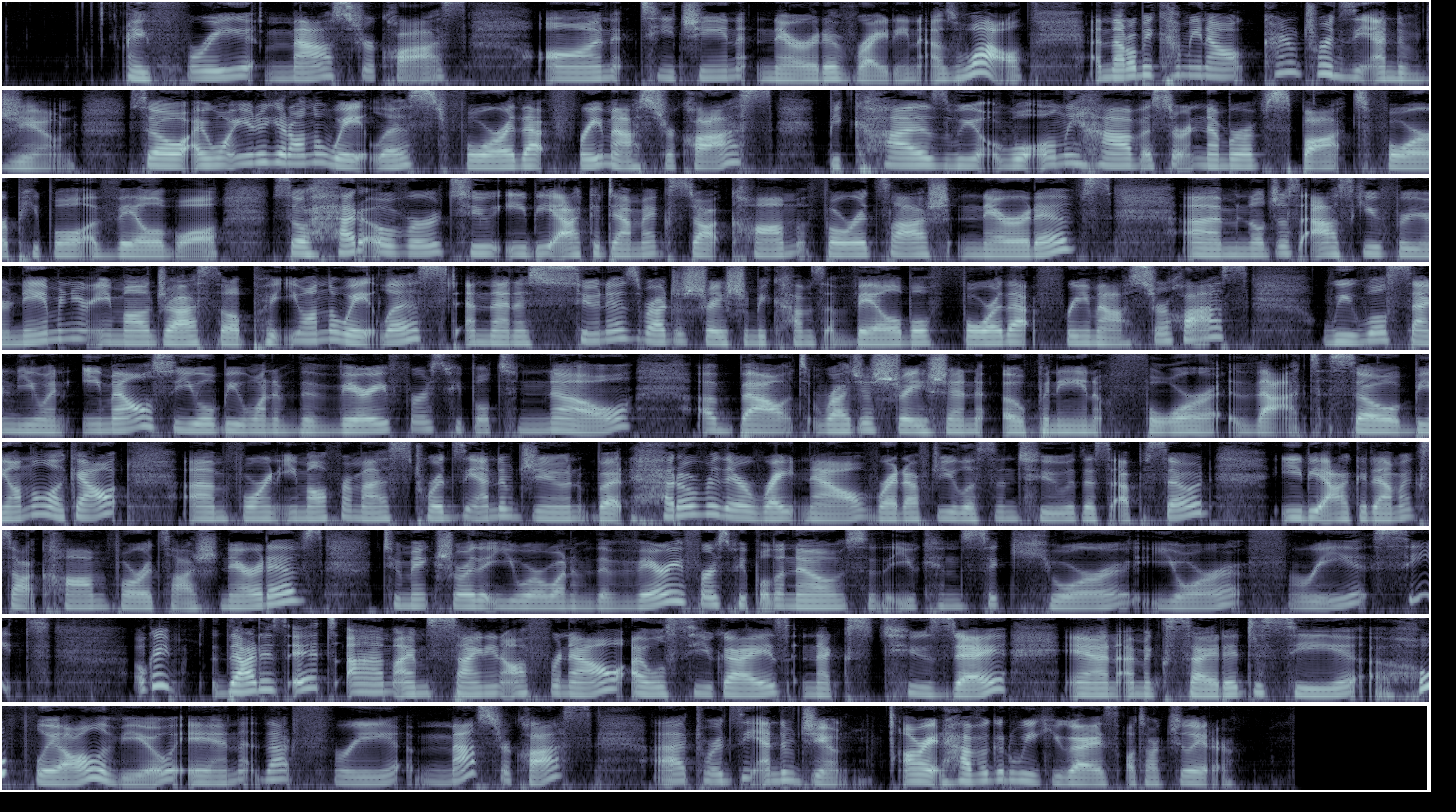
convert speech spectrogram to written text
a free masterclass on teaching narrative writing as well. And that'll be coming out kind of towards the end of June. So I want you to get on the wait list for that free masterclass because we will only have a certain number of spots for people available. So head over to ebacademics.com forward slash narratives. Um, and it'll just ask you for your name and your email address. That'll put you on the wait list. And then as soon as registration becomes available for that free masterclass, we will send you an email. So you will be one of the very first people to know about registration opening for that. So be on the lookout um, for an email from us towards the end of June, but head over there right now, right after you listen to this episode, ebacademics.com forward slash narratives to make sure that you are one of the very first people to know so that you can secure your free seat. Okay, that is it. Um, I'm signing off for now. I will see you guys next Tuesday, and I'm excited to see uh, hopefully all of you in that free masterclass uh, towards the end of June. All right, have a good week, you guys. I'll talk to you later.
